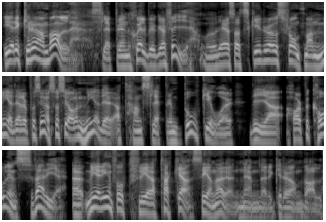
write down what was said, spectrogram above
Erik Grönvall släpper en självbiografi och det är så att Skid Rows frontman meddelar på sina sociala medier att han släpper en bok i år via HarperCollins Sverige. Eh, mer info och fler att tacka senare, nämner Grönvall.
